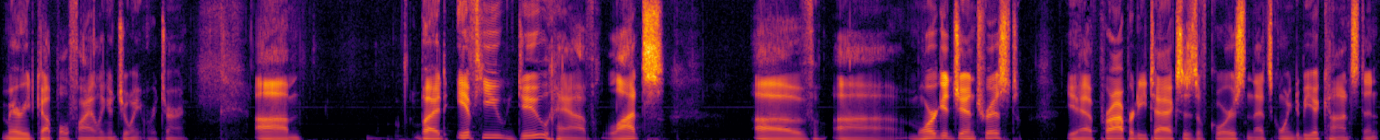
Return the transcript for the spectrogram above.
married couple filing a joint return. Um, but if you do have lots of uh, mortgage interest, you have property taxes, of course, and that's going to be a constant.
